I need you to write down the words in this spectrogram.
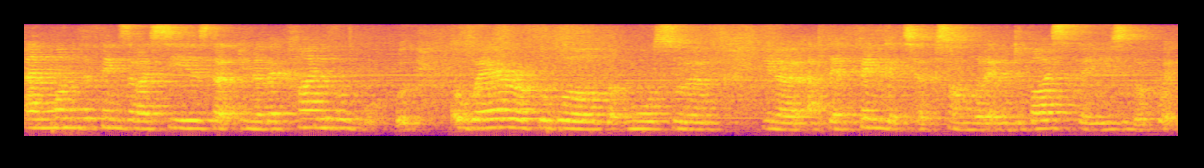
and one of the things that I see is that you know they're kind of aware of the world but more sort of you know at their fingertips on whatever device they're using but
